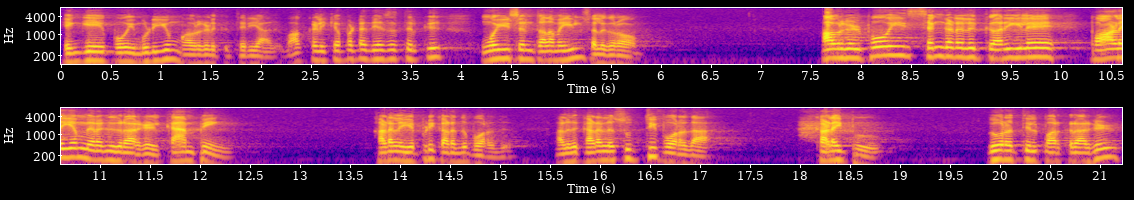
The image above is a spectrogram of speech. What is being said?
எங்கே போய் முடியும் அவர்களுக்கு தெரியாது. வாக்களிக்கப்பட்ட தேசத்திற்கு மொயிசன் தலைமையில் செல்கிறோம். அவர்கள் போய் செங்கடலுக்கு அருகிலே பாளையம் இறங்குகிறார்கள் கேம்பிங் கடலை எப்படி கடந்து போறது? அல்லது கடலை சுத்தி போறதா? களைப்பு. தூரத்தில் பார்க்கிறார்கள்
